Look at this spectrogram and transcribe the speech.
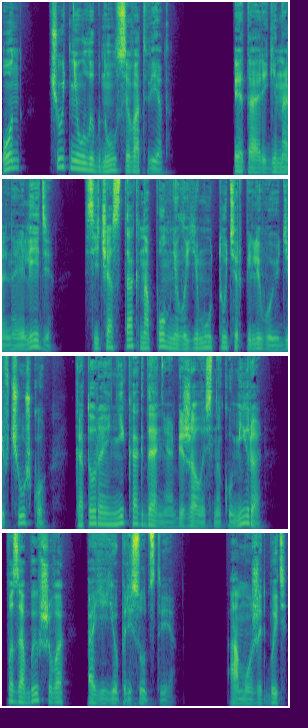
Он чуть не улыбнулся в ответ. Эта оригинальная леди сейчас так напомнила ему ту терпеливую девчушку, которая никогда не обижалась на кумира, позабывшего о ее присутствии. А может быть,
